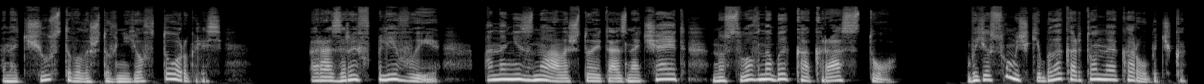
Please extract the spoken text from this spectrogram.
Она чувствовала, что в нее вторглись. Разрыв плевы. Она не знала, что это означает, но словно бы как раз то. В ее сумочке была картонная коробочка.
